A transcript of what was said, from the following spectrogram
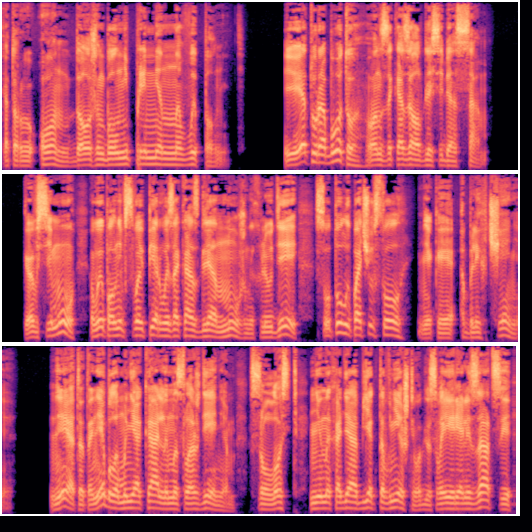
которую он должен был непременно выполнить. И эту работу он заказал для себя сам. Ко всему, выполнив свой первый заказ для нужных людей, Сутулы почувствовал некое облегчение. Нет, это не было маниакальным наслаждением. Злость, не находя объекта внешнего для своей реализации,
